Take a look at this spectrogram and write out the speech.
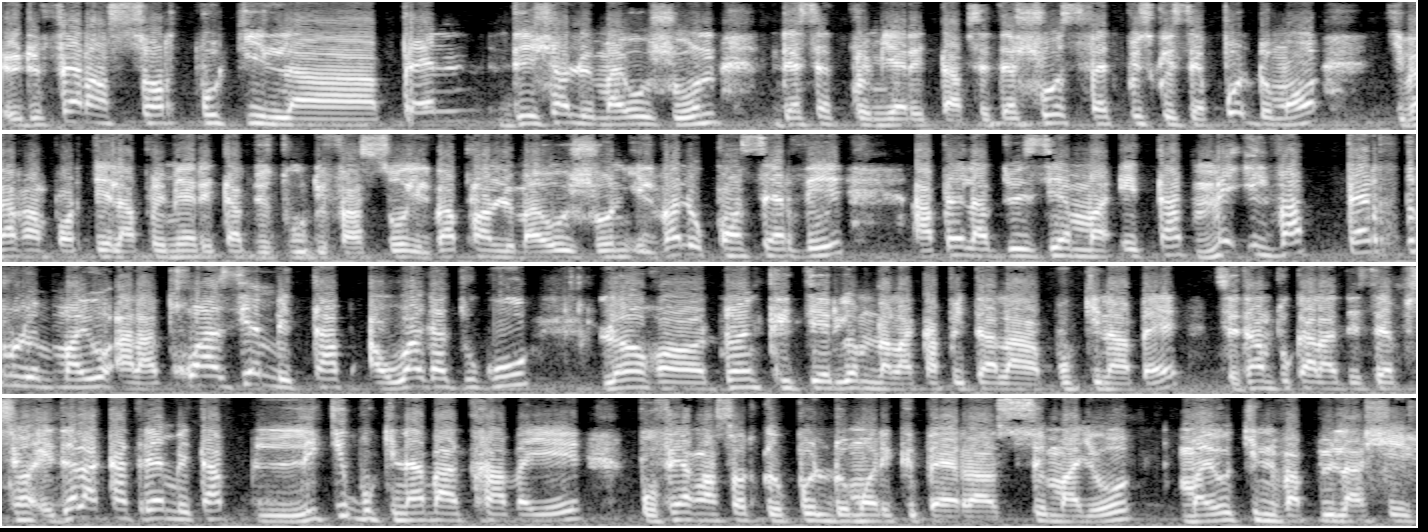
et de faire en sorte pour qu'il prenne déjà le maillot jaune dès cette première étape. C'était chose faite puisque c'est Paul Demont qui va remporter la première étape du Tour du Faso. Il va prendre le maillot jaune, il va le conserver après la deuxième étape, mais il va perdre le maillot à la troisième étape à Ouagadougou lors d'un critérium dans la capitale à Burkinabé. C'était en tout cas la déception. Et dès la quatrième étape, l'équipe Burkinabé a travaillé pour faire en sorte que Paul Demont récupère ce maillot maillot qui ne va plus lâcher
